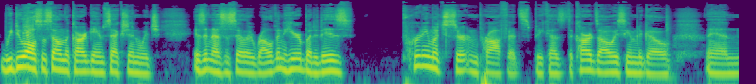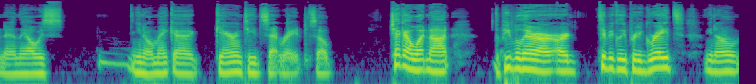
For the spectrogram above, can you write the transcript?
We do also sell in the card game section, which isn't necessarily relevant here, but it is pretty much certain profits because the cards always seem to go and and they always you know make a guaranteed set rate. So check out whatnot. The people there are, are typically pretty great. You know,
